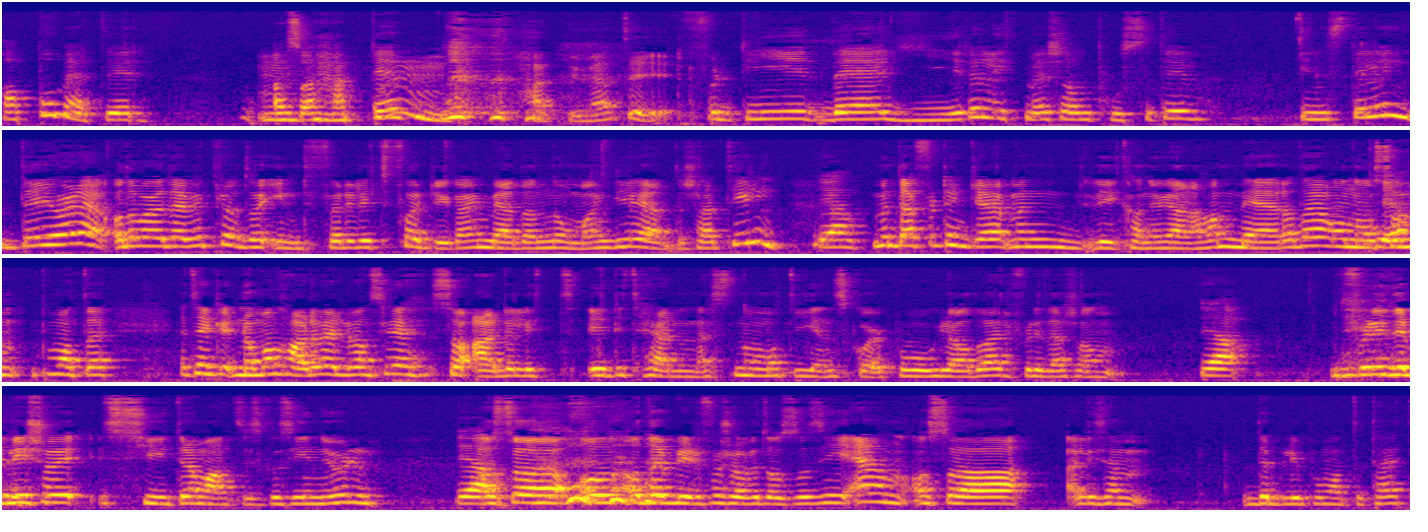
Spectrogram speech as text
happometer. Altså happy. Mm. Happy-meter. Fordi det gir en litt mer sånn positiv innstilling. Det gjør det, og det var jo det vi prøvde å innføre litt forrige gang med den noe man gleder seg til. Ja. Men derfor tenker jeg, men vi kan jo gjerne ha mer av det. Og nå Ja. som på en måte, jeg tenker, Når man har det veldig vanskelig, så er det litt irriterende nesten å måtte gi en score på hvor glad du er. Fordi det er sånn, Ja. fordi det blir så sykt dramatisk å si null. Ja. Og, så, og, og det blir det for så vidt også å si én. Og så liksom Det blir på en måte teit.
